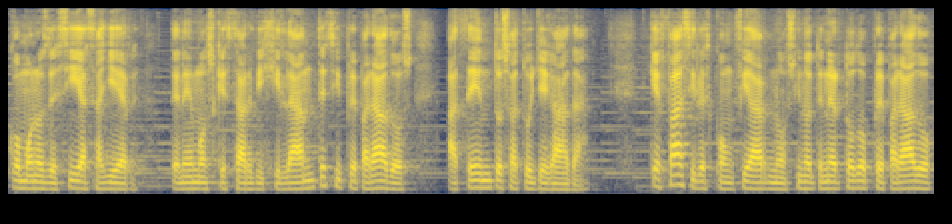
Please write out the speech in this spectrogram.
Como nos decías ayer, tenemos que estar vigilantes y preparados, atentos a tu llegada. Qué fácil es confiarnos y no tener todo preparado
